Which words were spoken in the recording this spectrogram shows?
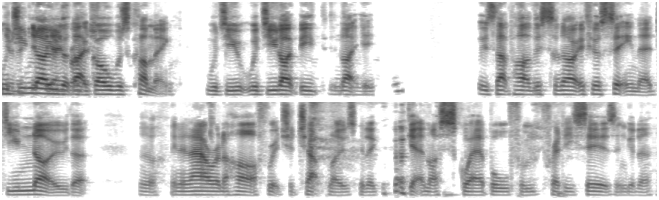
Would you know game's that that goal was coming? Would you would you like be like is that part of this scenario? If you're sitting there, do you know that oh, in an hour and a half, Richard Chaplow's going to get a nice square ball from Freddie Sears and gonna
